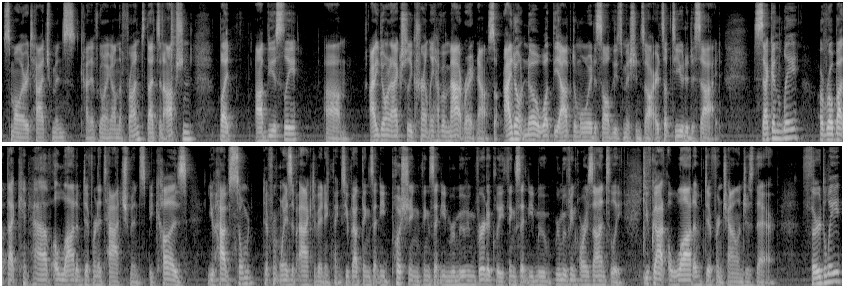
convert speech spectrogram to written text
smaller attachments kind of going on the front. That's an option. But obviously, um, I don't actually currently have a mat right now, so I don't know what the optimal way to solve these missions are. It's up to you to decide. Secondly, a robot that can have a lot of different attachments because you have so many different ways of activating things. You've got things that need pushing, things that need removing vertically, things that need move, removing horizontally. You've got a lot of different challenges there. Thirdly,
